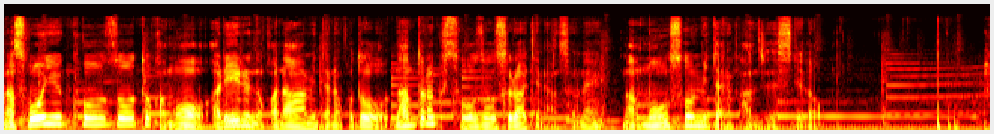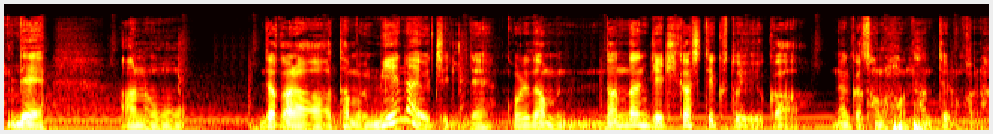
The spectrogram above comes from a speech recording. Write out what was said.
まあ、そういう構造とかもあり得るのかなみたいなことをなんとなく想像するわけなんですよね。まあ妄想みたいな感じですけど。で、あの、だから多分見えないうちにね、これ多分だんだん激化していくというか、なんかその、なんていうのかな。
